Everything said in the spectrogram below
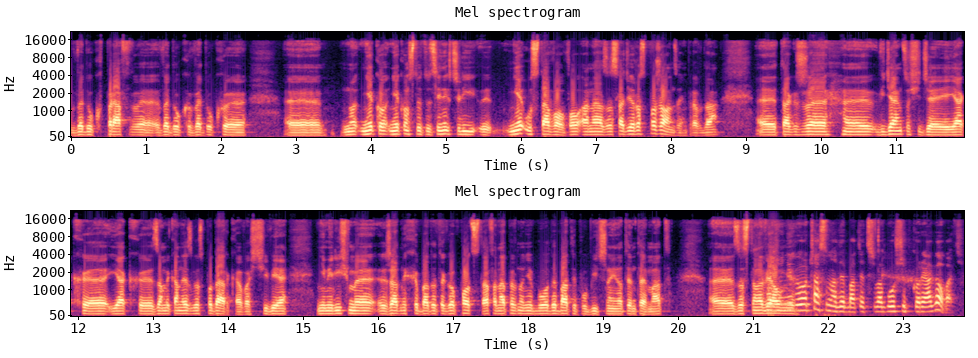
według praw, według, według no, nieko, niekonstytucyjnych, czyli y, nieustawowo, a na zasadzie rozporządzeń, prawda? E, Także e, widziałem, co się dzieje, jak, e, jak e, zamykana jest gospodarka. Właściwie nie mieliśmy żadnych chyba do tego podstaw, a na pewno nie było debaty publicznej na ten temat. E, Zastanawiało Może mnie... nie było czasu na debatę, trzeba było szybko reagować.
